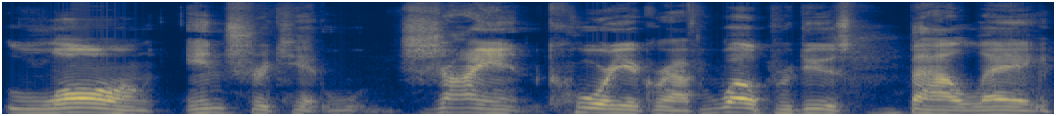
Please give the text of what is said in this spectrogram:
long, intricate, giant, choreographed, well produced ballet.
